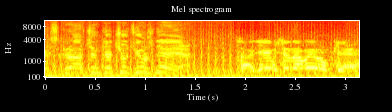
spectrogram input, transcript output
Комплекс Кравченко чуть южнее. Садимся на вырубке!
